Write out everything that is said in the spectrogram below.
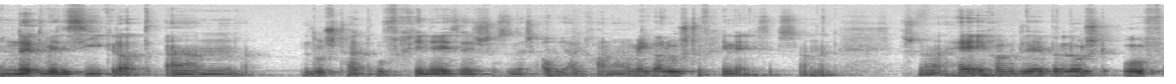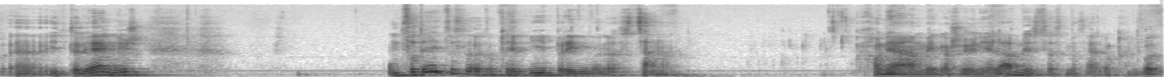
Und nicht, weil sie gerade ähm, Lust hat auf Chinesisch, also das ist, oh ja, ich habe auch mega Lust auf Chinesisch, sondern ist, hey, ich habe lieber Lust auf äh, Italienisch. Und von dort aus schaut, okay, wie bringen wir das zusammen? Ich habe ja auch ein mega schönes Erlebnis, dass man sagt, okay, ich will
